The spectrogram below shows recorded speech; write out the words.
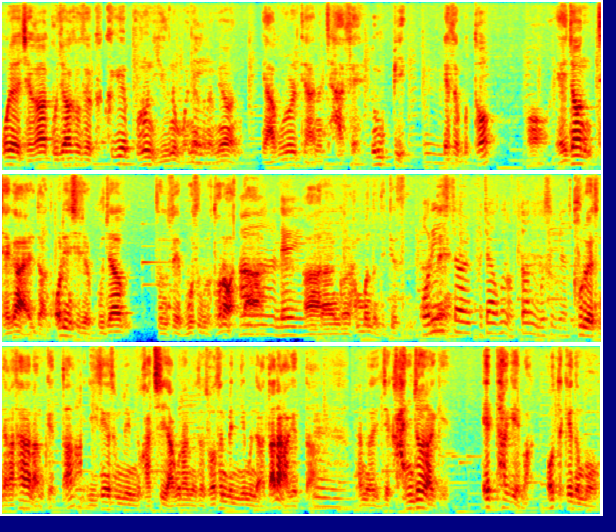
올해 제가 구자욱 선수를 크게 보는 이유는 뭐냐 네. 그러면 야구를 대하는 자세, 음. 눈빛에서부터 어, 예전 제가 알던 어린 시절 구자욱 선수의 모습으로 돌아왔다. 아, 네. 라는 걸한 번 더 느꼈습니다. 어린 네. 시절 구자욱은 어떤 모습이었어요? 프로에서 내가 살아남겠다. 이승혜 선배님도 같이 야구를 하면서 저 선배님을 내가 따라가겠다. 음. 하면서 이제 간절하게 애타게 막 어떻게든 뭐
